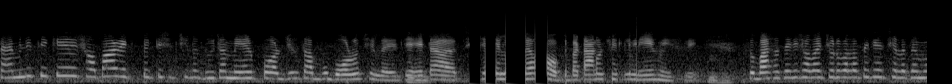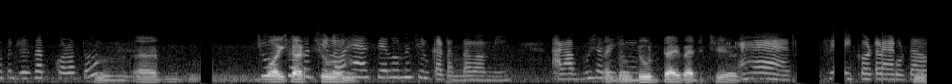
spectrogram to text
ফ্যামিলি থেকে সবার এক্সপেকটেশন ছিল দুইটা মেয়ের পর যেহেতু আব্বু বড় ছেলে যে এটা ছেলে হবে বাট আনফরচুনেটলি মেয়ে হয়েছে। তো বাসা থেকে সবাই ছোটবেলা থেকে ছেলেদের মতো ড্রেস আপ করাতো চুল বয় ছোট কাট ছিল চুল। হ্যাঁ সেলুনে চুল কাটাতাম আমি। আর আব্বুর সাথে একদম ডুড টাইপ অ্যাটিটিউড হ্যাঁ থ্রি কোয়ার্টার পরতাম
